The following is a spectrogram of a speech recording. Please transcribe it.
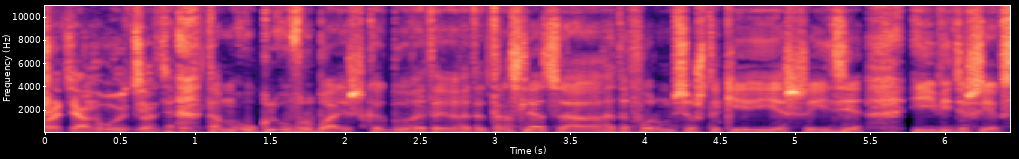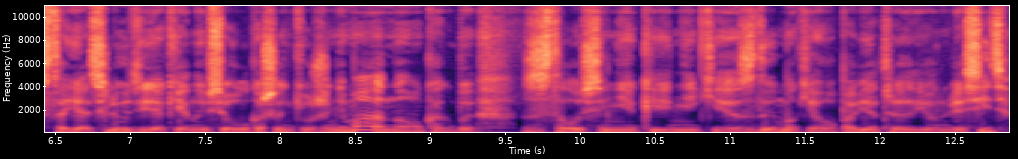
працягваюцца? Там врубаешь как бы гэта гэта трансляцыя гэта форум все ж таки яшчэ ідзе. І видишь як стаяць людзі як яны все у лукашэнкі уже няма но как бы засталося некі нейкі здымак яго паветра ён вясіць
